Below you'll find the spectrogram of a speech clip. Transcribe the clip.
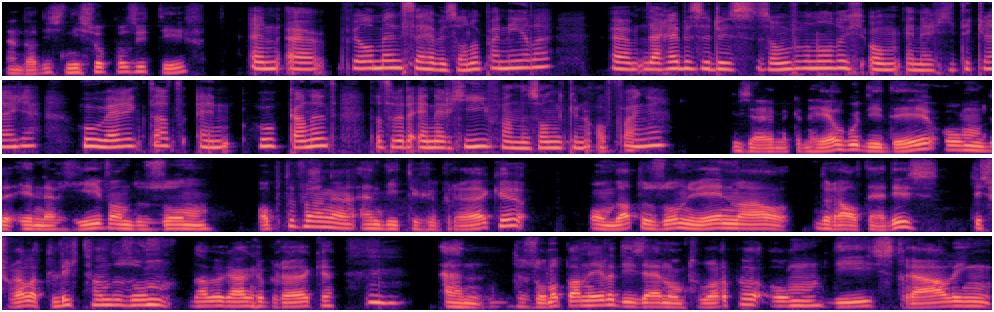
En dat is niet zo positief. En eh, veel mensen hebben zonnepanelen. Ehm, daar hebben ze dus zon voor nodig om energie te krijgen. Hoe werkt dat en hoe kan het dat we de energie van de zon kunnen opvangen? Het is eigenlijk een heel goed idee om de energie van de zon op te vangen en die te gebruiken, omdat de zon nu eenmaal er altijd is. Het is vooral het licht van de zon dat we gaan gebruiken. Mhm. En de zonnepanelen die zijn ontworpen om die straling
